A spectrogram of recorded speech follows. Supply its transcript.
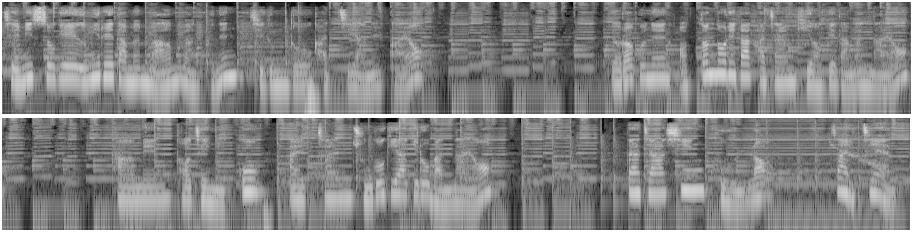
재미 속에 의미를 담은 마음만큼은 지금도 같지 않을까요? 여러분은 어떤 놀이가 가장 기억에 남았나요? 다음엔 더 재밌고 알찬 중국 이야기로 만나요. 따자 싱 구울러 再见。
